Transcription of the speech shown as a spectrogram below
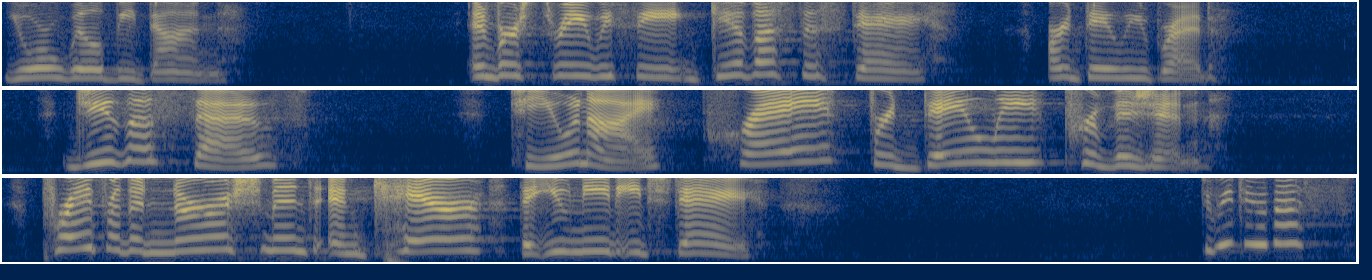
Your will be done. In verse 3, we see, Give us this day our daily bread. Jesus says to you and I, pray for daily provision. Pray for the nourishment and care that you need each day. Do we do this?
